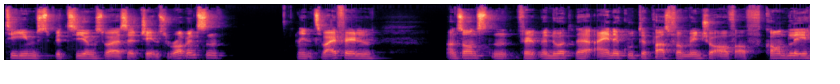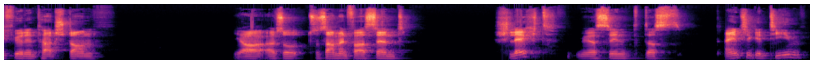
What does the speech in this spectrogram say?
Teams beziehungsweise James Robinson in zwei Fällen. Ansonsten fällt mir nur der eine gute Pass von Minshew auf auf Conley für den Touchdown. Ja, also zusammenfassend schlecht. Wir sind das einzige Team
